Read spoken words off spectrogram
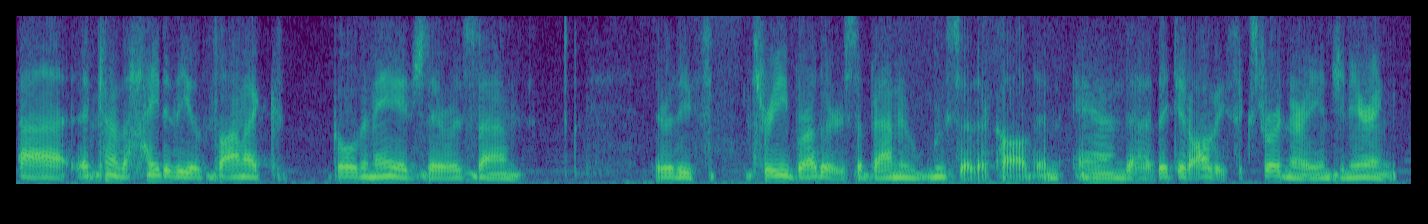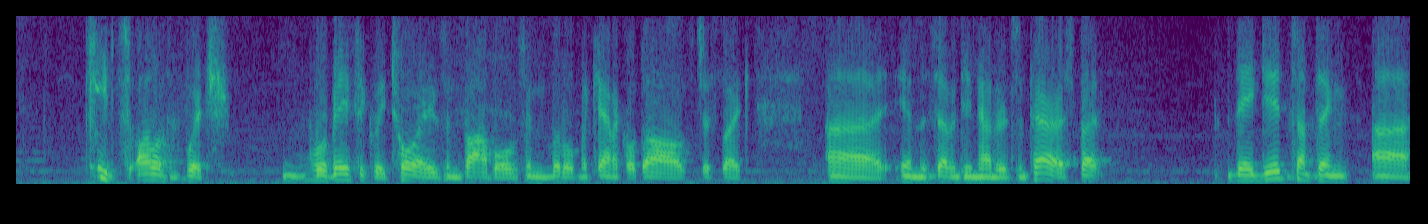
uh, at kind of the height of the Islamic golden age, there was um, there were these three brothers, the Banu Musa, they're called, and and uh, they did all these extraordinary engineering feats, all of which were basically toys and baubles and little mechanical dolls, just like uh, in the 1700s in Paris. But they did something uh,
